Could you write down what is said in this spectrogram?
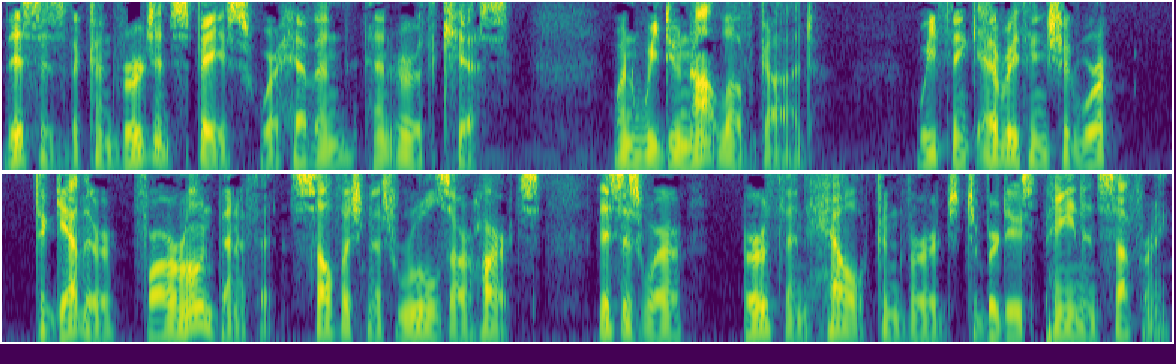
This is the convergent space where heaven and earth kiss. When we do not love God, we think everything should work together for our own benefit. Selfishness rules our hearts. This is where earth and hell converge to produce pain and suffering.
